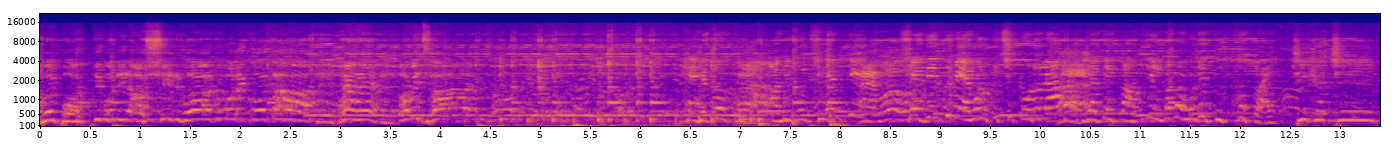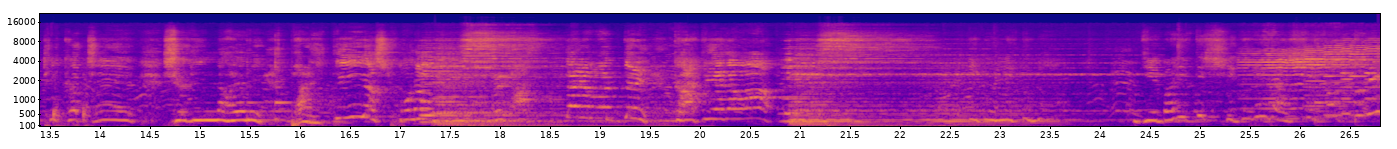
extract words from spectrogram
আমার ভক্তিমণির আশীর্বাদ বলে কথা। হ্যাঁ আছে ঠিক আছে সেদিন না হয় আমি বাড়িতেই আসব না। রাস্তার মধ্যে কাটিয়ে দেওয়া। কি বললে তুমি? যে বাড়িতে সিঁদুরের আশীর্বাদ করে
